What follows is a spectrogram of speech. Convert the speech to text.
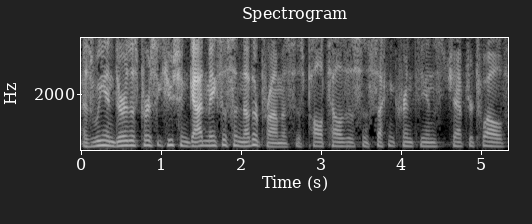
As we endure this persecution, God makes us another promise, as Paul tells us in 2 Corinthians chapter 12.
